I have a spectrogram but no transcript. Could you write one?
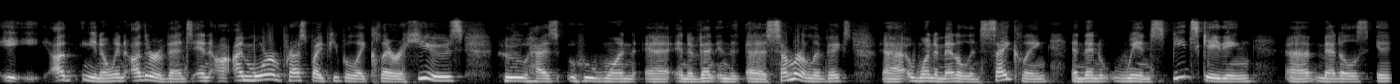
you know, in other events. And I'm more impressed by people like Clara Hughes, who has who won uh, an event in the uh, Summer Olympics, uh, won a medal in cycling, and then win speed skating uh, medals in,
